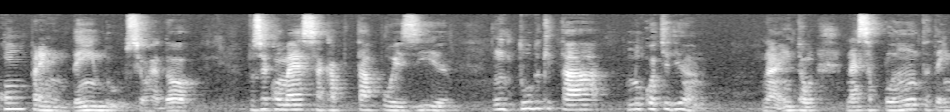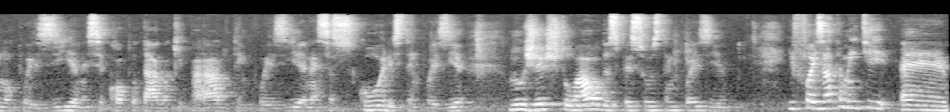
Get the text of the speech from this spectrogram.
compreendendo o seu redor, você começa a captar poesia em tudo que está no cotidiano. Né? Então, nessa planta tem uma poesia, nesse copo d'água aqui parado tem poesia, nessas cores tem poesia, no gestual das pessoas tem poesia. E foi exatamente é,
